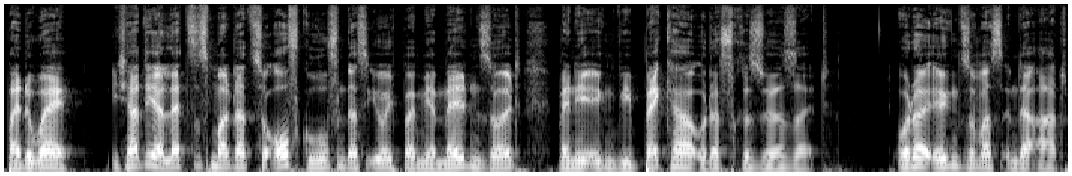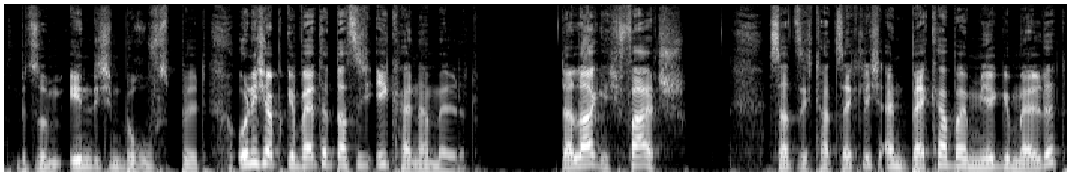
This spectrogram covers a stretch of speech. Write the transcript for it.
By the way, ich hatte ja letztes Mal dazu aufgerufen, dass ihr euch bei mir melden sollt, wenn ihr irgendwie Bäcker oder Friseur seid. Oder irgend sowas in der Art, mit so einem ähnlichen Berufsbild. Und ich habe gewettet, dass sich eh keiner meldet. Da lag ich falsch. Es hat sich tatsächlich ein Bäcker bei mir gemeldet,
